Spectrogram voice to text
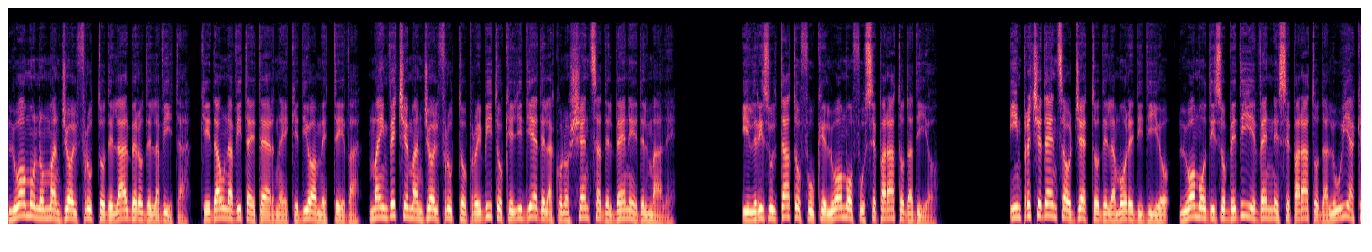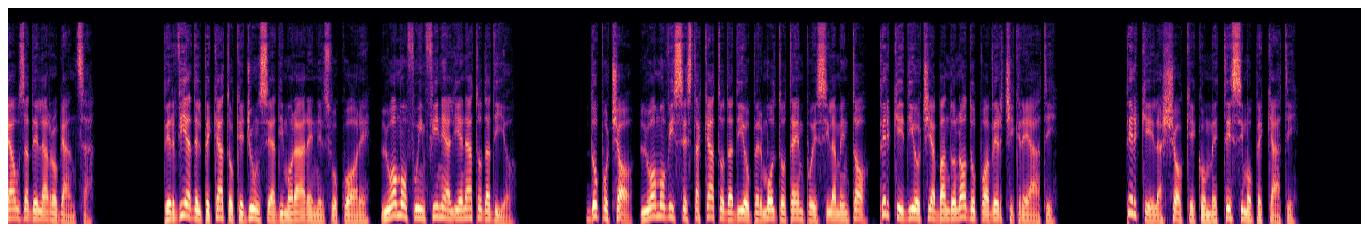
L'uomo non mangiò il frutto dell'albero della vita, che dà una vita eterna e che Dio ammetteva, ma invece mangiò il frutto proibito che gli diede la conoscenza del bene e del male. Il risultato fu che l'uomo fu separato da Dio. In precedenza oggetto dell'amore di Dio, l'uomo disobbedì e venne separato da lui a causa dell'arroganza. Per via del peccato che giunse a dimorare nel suo cuore, l'uomo fu infine alienato da Dio. Dopo ciò, l'uomo visse staccato da Dio per molto tempo e si lamentò, perché Dio ci abbandonò dopo averci creati? Perché lasciò che commettessimo peccati?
